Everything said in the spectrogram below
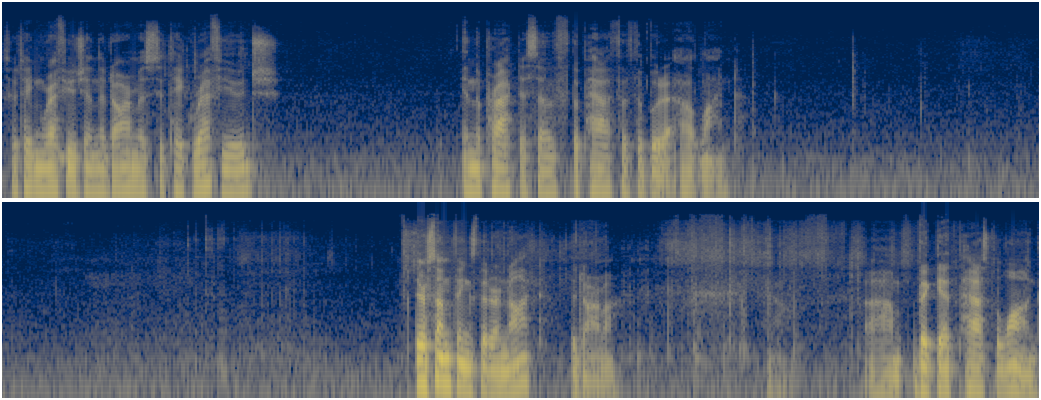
So, taking refuge in the Dharma is to take refuge in the practice of the path that the Buddha outlined. There are some things that are not the Dharma um, that get passed along.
